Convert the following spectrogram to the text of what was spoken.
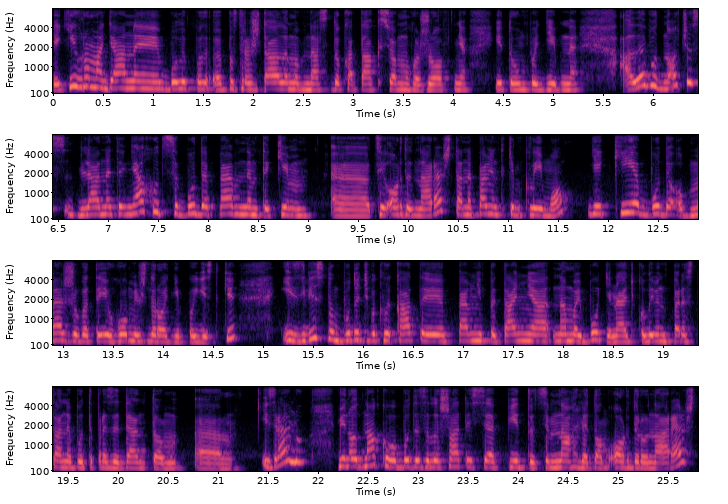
які громадяни були е, постраждалими внаслідок атак 7 жовтня і тому подібне. Але водночас для Нетаняху це буде певним таким е, цей ордер на арешт стане певним таким клеймом, яке буде обмежувати його міжнародні поїздки, і звісно будуть викликати певні питання на майбутнє, навіть коли він перестане бути президентом. Е, Ізраїлю він однаково буде залишатися під цим наглядом ордеру на арешт,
